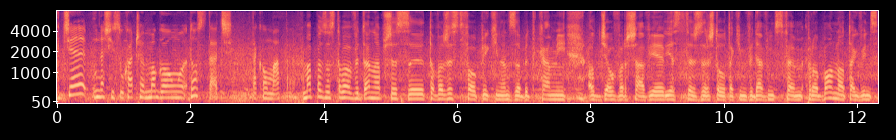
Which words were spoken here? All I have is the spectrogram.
Gdzie nasi słuchacze mogą dostać taką mapę? Mapa została wydana przez y, Towarzystwo Opieki nad Zabytkami oddział w Warszawie. Jest też zresztą takim wydawnictwem pro bono, tak więc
